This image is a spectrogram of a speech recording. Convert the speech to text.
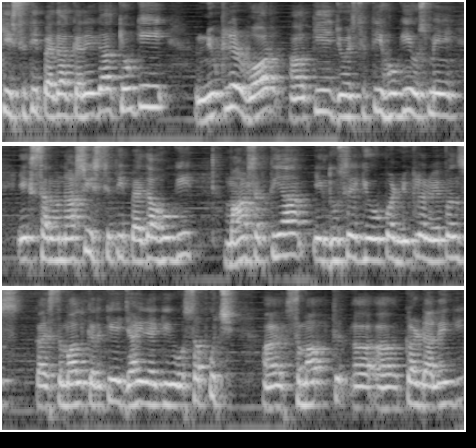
की स्थिति पैदा करेगा, क्योंकि न्यूक्लियर वॉर की जो स्थिति होगी, उसमें एक सर्वनाशी स्थिति पैदा होगी। महाशक्तियाँ एक दूसरे के ऊपर न्यूक्लियर वेपन्स का इस्तेमाल करके ज़ाहिर है कि वो सब कुछ समाप्त कर डालेंगी।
